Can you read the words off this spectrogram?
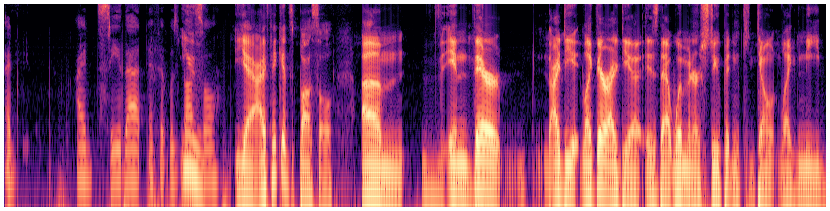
I'd I'd see that if it was You- Bustle. Yeah, I think it's Bustle. Um, in their idea, like their idea is that women are stupid and don't like need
